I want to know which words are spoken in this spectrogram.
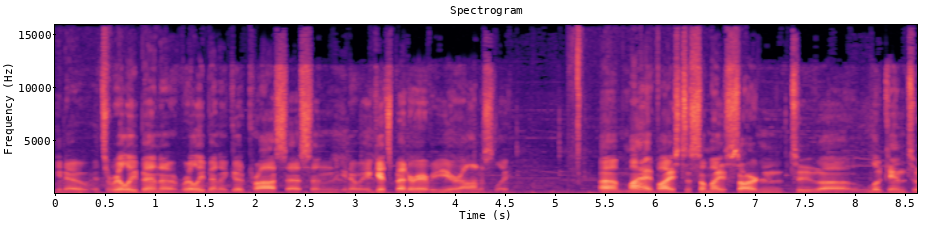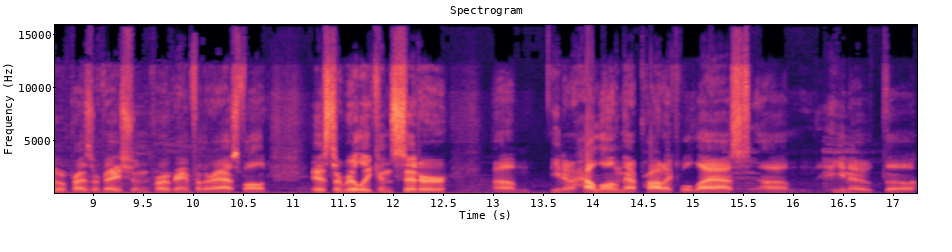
You know, it's really been a really been a good process, and you know, it gets better every year, honestly. Uh, my advice to somebody starting to uh, look into a preservation program for their asphalt is to really consider um, you know how long that product will last. Um, you know the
